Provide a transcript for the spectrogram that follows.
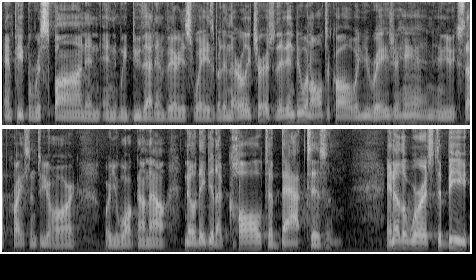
and people respond and, and we do that in various ways. But in the early church, they didn't do an altar call where you raise your hand and you accept Christ into your heart or you walk down the aisle. No, they did a call to baptism. In other words, to be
